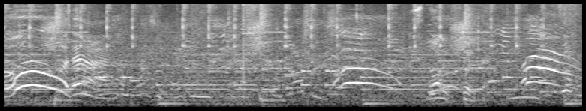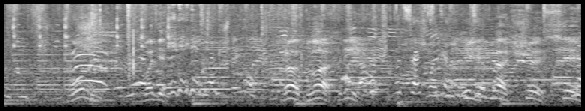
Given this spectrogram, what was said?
О, да. Вон их сколько? Вон они, в воде. Раз, два, три, четыре, пять, шесть, семь,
